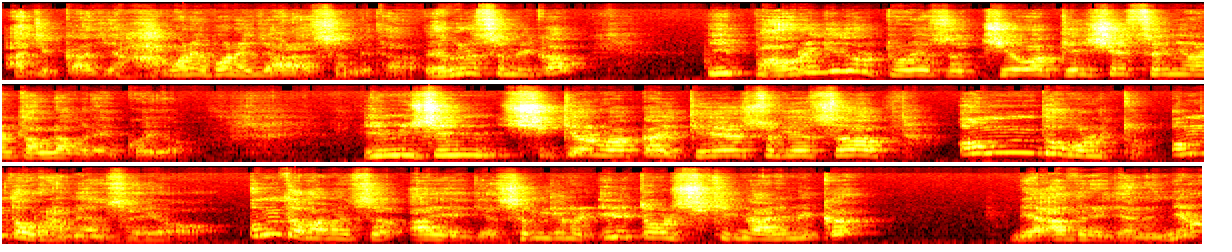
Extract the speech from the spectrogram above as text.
아직까지 학원에 보내지 않았습니다. 왜 그렇습니까? 이 바울의 기도를 통해서 지혜와 계시의 성령을 달라 그랬고요. 임신 10개월 가까이 계속해서 엄독을, 엄독을 하면서요. 엄독하면서 아이에게 성경을 일독을 시킨 거 아닙니까? 내 아들에게는요,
